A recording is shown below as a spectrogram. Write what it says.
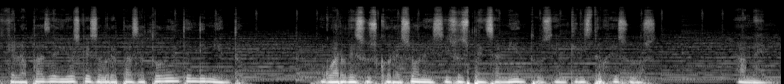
Y que la paz de Dios que sobrepasa todo entendimiento, guarde sus corazones y sus pensamientos en Cristo Jesús. Amén.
